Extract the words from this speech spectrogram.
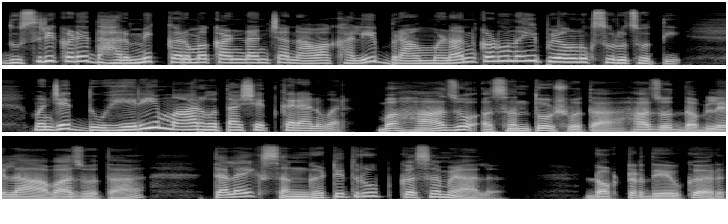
दुसरीकडे धार्मिक कर्मकांडांच्या नावाखाली ब्राह्मणांकडूनही पिळवणूक सुरूच होती. म्हणजे दुहेरी मार होता शेतकऱ्यांवर. मग हा जो असंतोष होता हा जो दबलेला आवाज होता त्याला एक संघटित रूप कसं मिळालं? डॉक्टर देवकर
